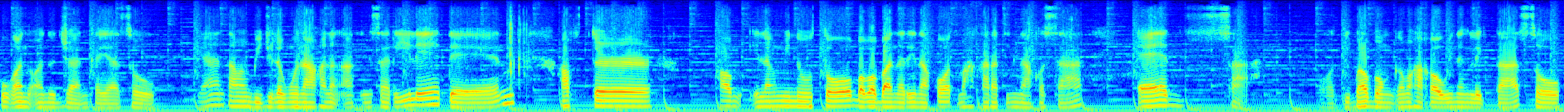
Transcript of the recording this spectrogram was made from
kung ano-ano dyan. Kaya so, yan, tamang video lang muna ako ng aking sarili. Then, after um, ilang minuto, bababa na rin ako at makakarating na ako sa EDSA. O, di ba bongga makakauwi ng ligtas? So,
